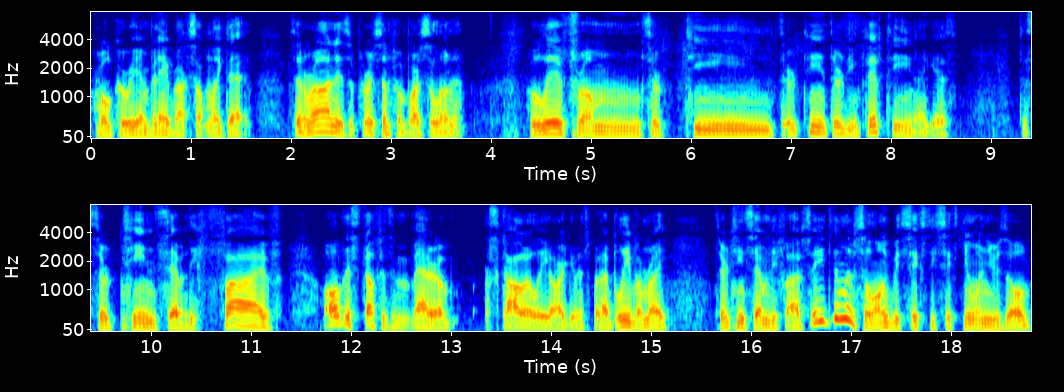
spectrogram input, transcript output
whole career in Bnei Brak, something like that. So the Ran is a person from Barcelona who lived from 13, 13, 13, 15, I guess, to 1375. All this stuff is a matter of scholarly arguments, but I believe I'm right. 1375. So he didn't live so long, he'd be 60, 61 years old.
